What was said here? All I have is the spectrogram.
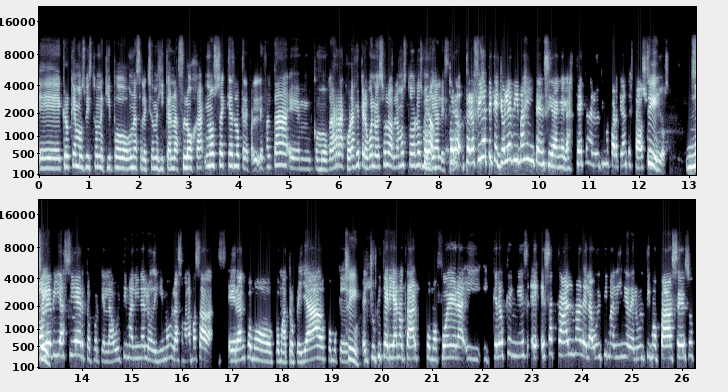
Eh, creo que hemos visto un equipo, una selección mexicana floja. No sé qué es lo que le, le falta, eh, como garra, coraje, pero bueno, eso lo hablamos todos los pero, mundiales. ¿no? Pero, pero fíjate que yo le vi más intensidad en el Azteca en el último partido ante Estados sí. Unidos. No sí. le vi acierto porque en la última línea, lo dijimos la semana pasada, eran como, como atropellados, como que sí. el Chucky quería anotar como fuera y, y creo que en es, e, esa calma de la última línea, del último pase, eso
